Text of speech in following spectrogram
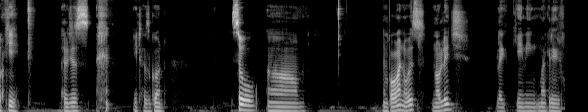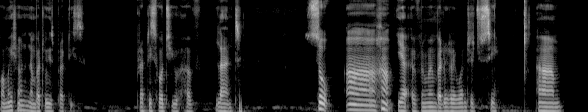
Okay i'll just it has gone. So um number one was knowledge like gaining market information. Number two is practice. Practice what you have learned. So uh huh yeah i've remembered what i wanted to say. Um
